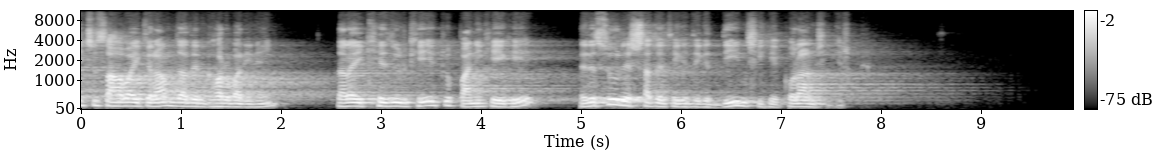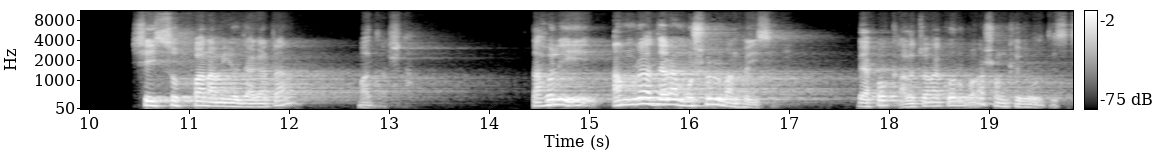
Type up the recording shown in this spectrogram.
কিছু সাহাবাই কেরাম যাদের ঘর বাড়ি নেই তারা এই খেজুর খেয়ে, একটু পানি খেয়ে খেয়ে রসুলের সাথে থেকে থেকে দিন শিখে, কোরআন শিখে। সেই সোফা নামীয় জায়গাটা মাদ্রাসা। তাহলে আমরা যারা মুসলমান হয়েছি ব্যাপক আলোচনা করব না, সংক্ষেপে বলতেছি।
